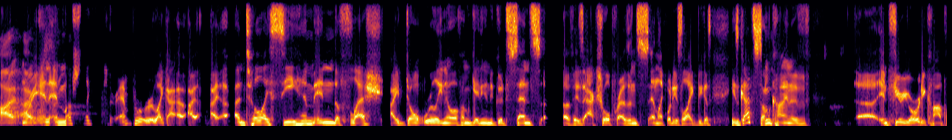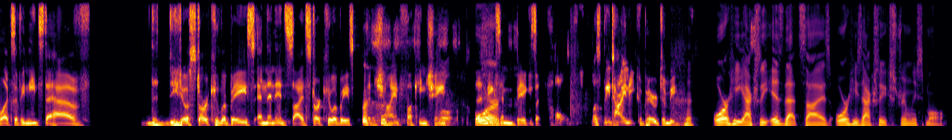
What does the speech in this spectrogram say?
I, I right, and, was- and much like the other emperor, like I, I, I, until I see him in the flesh, I don't really know if I'm getting a good sense of his actual presence and like what he's like because he's got some kind of uh, inferiority complex if he needs to have the you know Star Killer base and then inside Star Killer base a giant fucking chain Well, that or- makes him big. He's like, oh, must be tiny compared to me. or he actually is that size, or he's actually extremely small.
